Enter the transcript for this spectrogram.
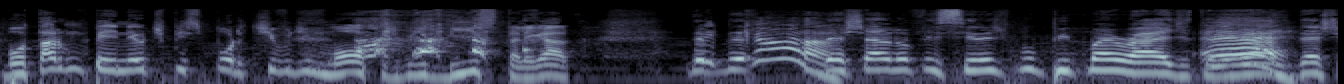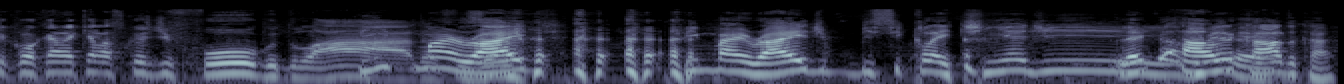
Botaram um pneu tipo esportivo de moto, de bis, tá ligado? Falei, cara, Deixaram na oficina, tipo, Pimp My Ride, tá É. ligado? Deixa colocar aquelas coisas de fogo do lado. Pimp My fizeram- Ride, Pimp My Ride, bicicletinha de, Legal, de mercado, velho. cara.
